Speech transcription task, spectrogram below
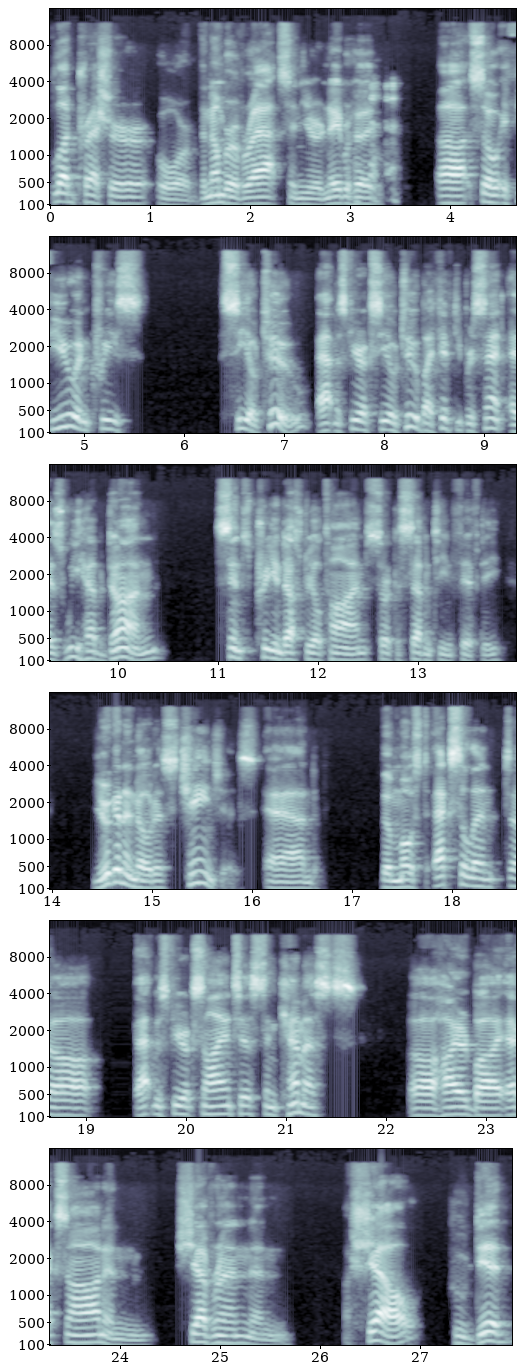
blood pressure or the number of rats in your neighborhood. uh, so if you increase CO2, atmospheric CO2 by 50%, as we have done since pre industrial times, circa 1750, you're going to notice changes. And the most excellent uh, atmospheric scientists and chemists uh, hired by Exxon and Chevron and Shell, who did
